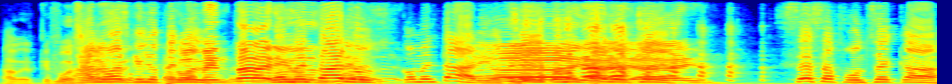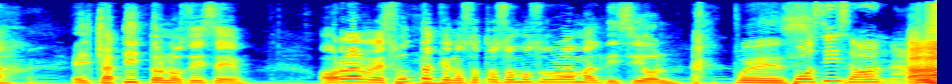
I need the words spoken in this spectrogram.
A ver, ¿qué fue? Ah, no, es que yo tengo. Comentarios. Comentarios, comentarios, Ay, che, comentarios, ay, che. ay. César Fonseca, el chatito, nos dice. Ahora resulta que nosotros somos una maldición. Pues. Pues sí son. Ah.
